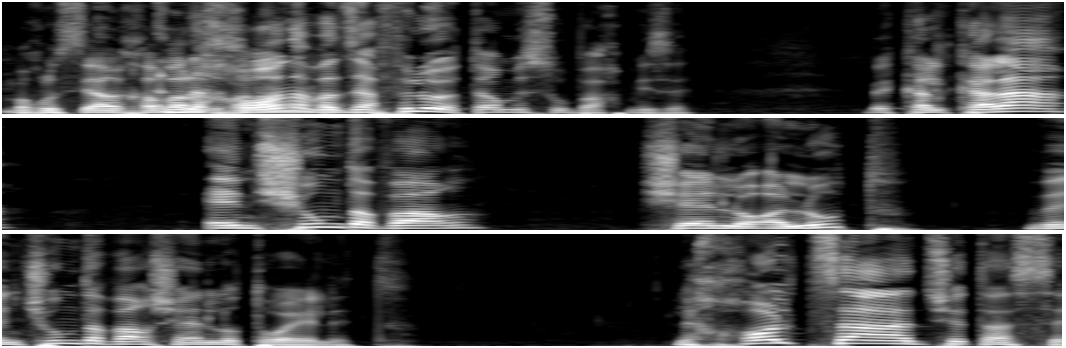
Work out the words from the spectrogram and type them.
האוכלוסייה הרחבה. נכון, אבל זה אפילו יותר מסובך מזה. בכלכלה אין שום דבר שאין לו עלות ואין שום דבר שאין לו תועלת. לכל צעד שתעשה,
